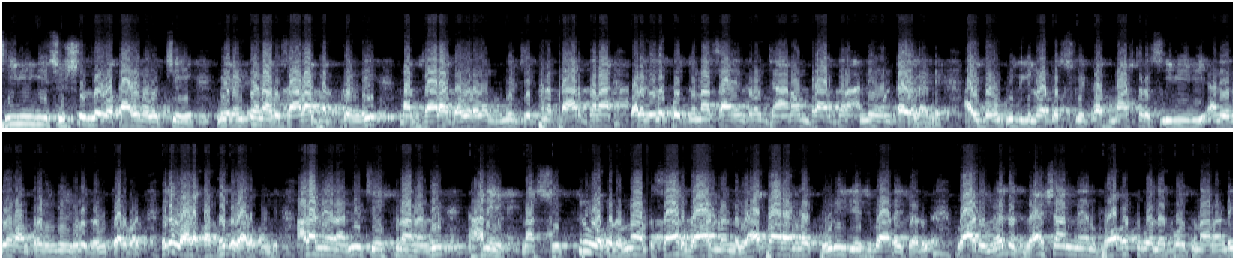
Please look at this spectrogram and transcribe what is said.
సివివి శిష్యుల్లో ఒక ఆయన వచ్చి మీరంటే నాకు చాలా భక్తి అండి నాకు చాలా గౌరవం మీరు చెప్పిన ప్రార్థన వాళ్ళకి ఏదో పొద్దున్న సాయంత్రం ధ్యానం ప్రార్థన అన్ని ఉంటాయిలండి I bow to the lotus feet of master CVV అని ఏదో మంత్రం ఇంగ్లీష్లో చదువుతారు వాళ్ళు ఏదో వాళ్ళ పద్ధతి వాళ్ళకు ఉంది అలా నేను అన్ని చేస్తున్నానండి. కానీ నా శత్రువు ఒకడు ఉన్నాడు సార్ వాడు నన్ను వ్యాపారంలో కూలీ చేసి పారేశాడు. వాడి మీద ద్వేషాన్ని నేను పోగొట్టుకోలేకపోతున్నానండి.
